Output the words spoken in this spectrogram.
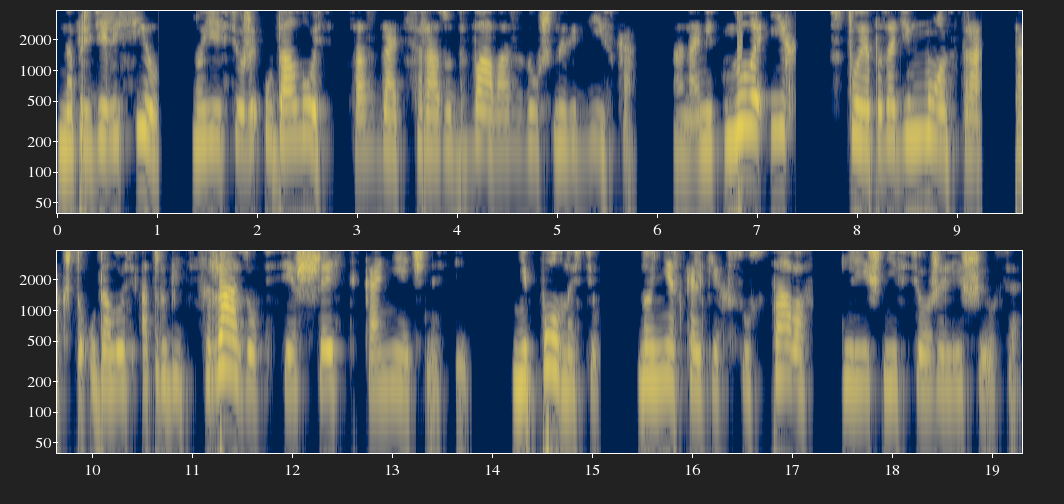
На пределе сил, но ей все же удалось создать сразу два воздушных диска. Она метнула их, стоя позади монстра, так что удалось отрубить сразу все шесть конечностей. Не полностью, но нескольких суставов лишний все же лишился.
